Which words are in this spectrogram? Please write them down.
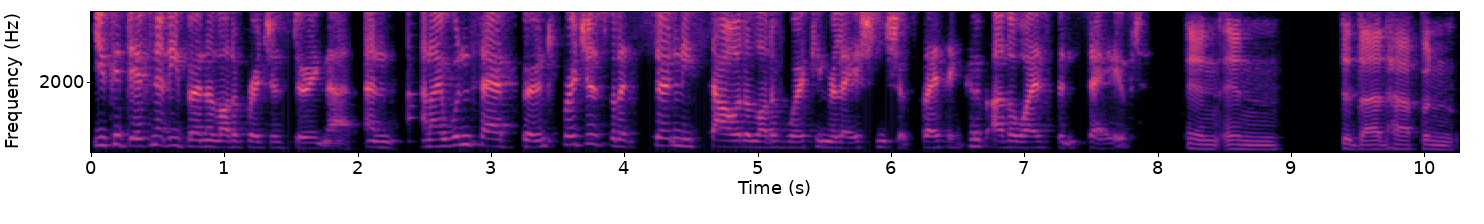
you could definitely burn a lot of bridges doing that and and I wouldn't say I've burnt bridges but it's certainly soured a lot of working relationships that I think could have otherwise been saved. In in did that happen?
